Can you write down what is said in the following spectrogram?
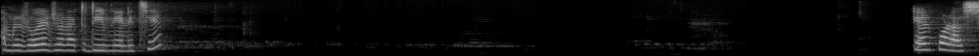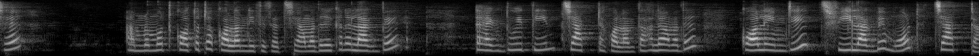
আমরা রো এর জন্য একটা ডিভ নিয়ে নিচ্ছি। এরপর আসছে, আমরা মোট কতটা কলাম নিতে চাচ্ছি? আমাদের এখানে লাগবে এক, দুই, তিন, চারটা কলাম। তাহলে আমাদের কল এমডি থ্রি লাগবে মোট চারটা।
